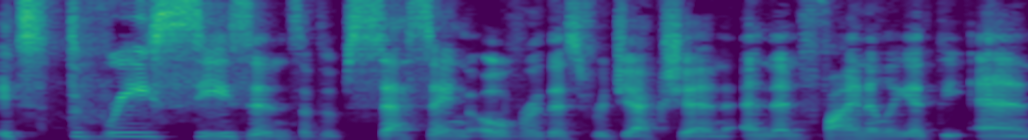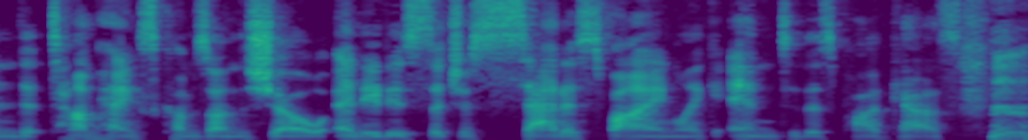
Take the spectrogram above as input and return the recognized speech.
it's 3 seasons of obsessing over this rejection and then finally at the end Tom Hanks comes on the show and it is such a satisfying like end to this podcast. Hmm.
